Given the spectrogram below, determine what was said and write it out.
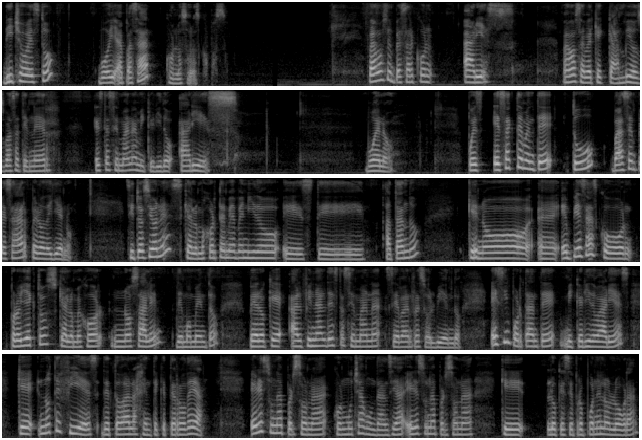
Dicho esto, voy a pasar con los horóscopos. Vamos a empezar con Aries. Vamos a ver qué cambios vas a tener esta semana, mi querido Aries. Bueno, pues exactamente tú vas a empezar, pero de lleno situaciones que a lo mejor te me han venido este, atando, que no eh, empiezas con proyectos que a lo mejor no salen de momento, pero que al final de esta semana se van resolviendo. Es importante, mi querido Aries, que no te fíes de toda la gente que te rodea. Eres una persona con mucha abundancia, eres una persona que lo que se propone lo logra,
